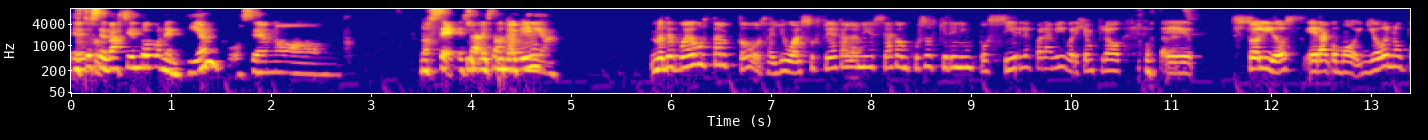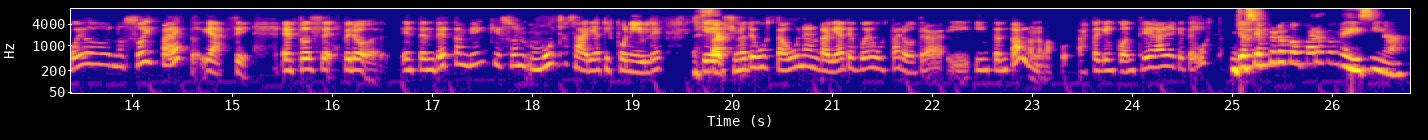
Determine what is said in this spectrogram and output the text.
esto se va haciendo con el tiempo, o sea, no, no sé, esa, esa es mi opinión no te puede gustar todo. O sea, yo igual sufrí acá en la universidad con cursos que eran imposibles para mí. Por ejemplo, eh, sólidos, era como, yo no puedo, no soy para esto. Ya, sí. Entonces, pero entender también que son muchas áreas disponibles, que si no te gusta una, en realidad te puede gustar otra, e intentarlo nomás, hasta que encontré el área que te gusta. Yo siempre lo comparo con medicina,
